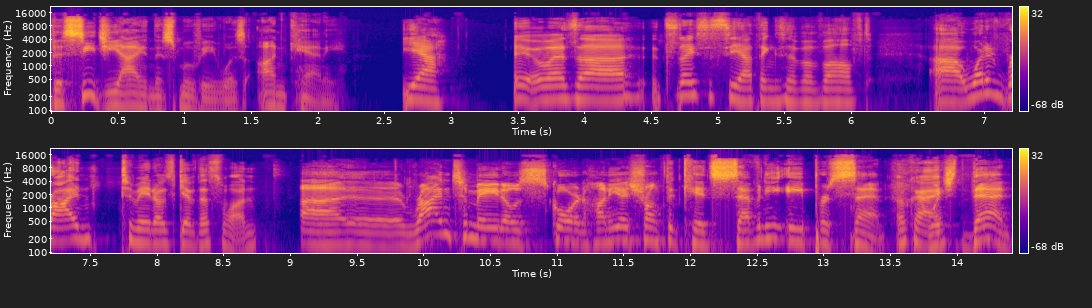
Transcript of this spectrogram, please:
the CGI in this movie was uncanny. Yeah. It was uh it's nice to see how things have evolved. Uh what did Rotten Tomatoes give this one? uh, Rotten Tomatoes scored Honey I Shrunk the Kids 78%. Okay. Which then,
